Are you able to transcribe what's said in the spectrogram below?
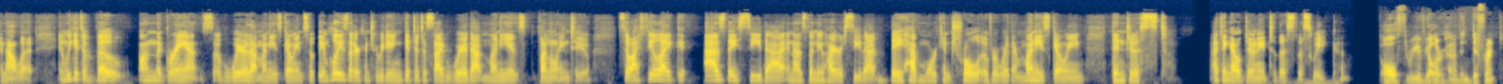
an outlet. And we get to vote on the grants of where that money is going. So the employees that are contributing get to decide where that money is funneling to. So I feel like as they see that and as the new hires see that, they have more control over where their money's going than just, I think I'll donate to this this week. All three of y'all are kind of in different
